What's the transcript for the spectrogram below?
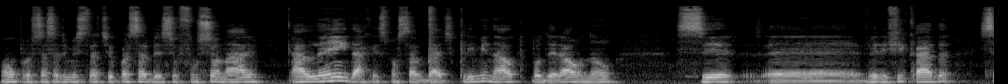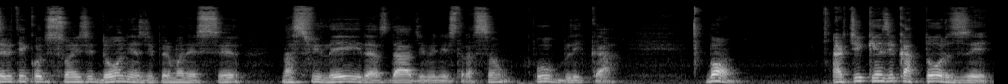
ou um processo administrativo para saber se o funcionário, além da responsabilidade criminal, que poderá ou não ser é, verificada se ele tem condições idôneas de permanecer nas fileiras da administração pública. Bom, artigo 514.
